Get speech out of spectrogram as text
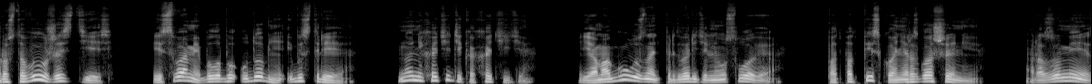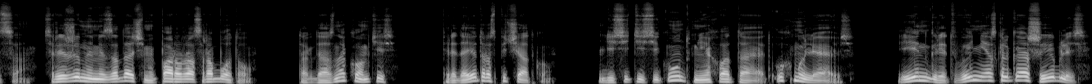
Просто вы уже здесь, и с вами было бы удобнее и быстрее. Но не хотите, как хотите. Я могу узнать предварительные условия. Под подписку о неразглашении. Разумеется, с режимными задачами пару раз работал. Тогда ознакомьтесь. Передает распечатку. Десяти секунд мне хватает, ухмыляюсь. Ингрид, вы несколько ошиблись.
